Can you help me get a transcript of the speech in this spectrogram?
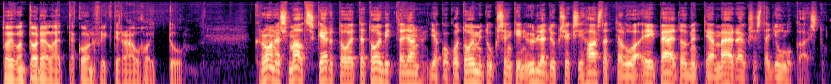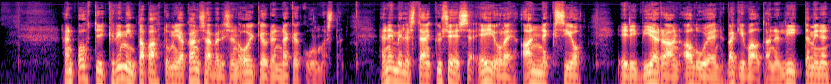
Toivon todella, että konflikti rauhoittuu. Krones Maltz kertoo, että toimittajan ja koko toimituksenkin yllätykseksi haastattelua ei päätoimittajan määräyksestä julkaistu. Hän pohtii Krimin tapahtumia kansainvälisen oikeuden näkökulmasta. Hänen mielestään kyseessä ei ole anneksio, eli vieraan alueen väkivaltainen liittäminen,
